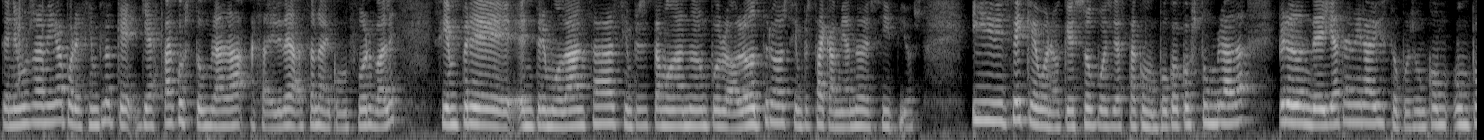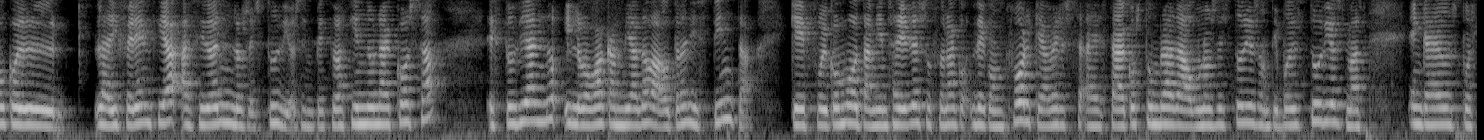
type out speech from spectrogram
Tenemos una amiga, por ejemplo, que ya está acostumbrada a salir de la zona de confort, ¿vale? Siempre entre mudanzas, siempre se está mudando de un pueblo al otro, siempre está cambiando de sitios. Y dice que, bueno, que eso pues ya está como un poco acostumbrada, pero donde ella también ha visto pues un, un poco la diferencia ha sido en los estudios. Empezó haciendo una cosa, estudiando, y luego ha cambiado a otra distinta. Que fue como también salir de su zona de confort, que a ver, está acostumbrada a unos estudios, a un tipo de estudios más encaminados pues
